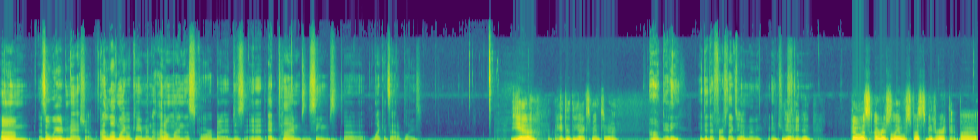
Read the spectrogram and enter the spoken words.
Um, it's a weird mashup. I love Michael Kamen. I don't mind this score, but it just it, it at times it seems uh, like it's out of place. Yeah, he did the X Men too. Oh, did he? He did that first X Men Yeah. movie. Interesting. Yeah, he did. Who was originally was supposed to be directed by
